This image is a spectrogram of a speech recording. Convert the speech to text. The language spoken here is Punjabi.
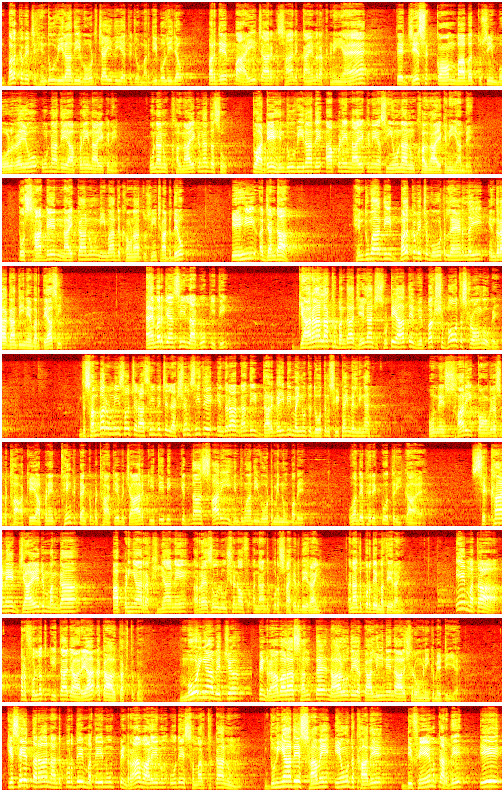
ਬਲਕ ਵਿੱਚ ਹਿੰਦੂ ਵੀਰਾਂ ਦੀ ਵੋਟ ਚਾਹੀਦੀ ਹੈ ਤੇ ਜੋ ਮਰਜ਼ੀ ਬੋਲੀ ਜਾਓ। ਪਰ ਜੇ ਭਾਈਚਾਰਕ ਸਾਂਝ ਕਾਇਮ ਰੱਖਣੀ ਹੈ, ਤੇ ਜਿਸ ਕੌਮ ਬਾਬਤ ਤੁਸੀਂ ਬੋਲ ਰਹੇ ਹੋ, ਉਹਨਾਂ ਦੇ ਆਪਣੇ ਨਾਇਕ ਨੇ। ਉਹਨਾਂ ਨੂੰ ਖਲਨਾਇਕ ਨਾ ਦੱਸੋ। ਤੁਹਾਡੇ ਹਿੰਦੂ ਵੀਰਾਂ ਦੇ ਆਪਣੇ ਨਾਇਕ ਨੇ, ਅਸੀਂ ਉਹਨਾਂ ਨੂੰ ਖਲਨਾਇਕ ਨਹੀਂ ਆਂਦੇ। ਤੋ ਸਾਡੇ ਨਾਇਕਾਂ ਨੂੰ ਨੀਵਾ ਦਿਖਾਉਣਾ ਤੁਸੀਂ ਛੱਡ ਦਿਓ। ਇਹੀ ਏਜੰਡਾ ਹਿੰਦੂਆਂ ਦੀ ਬਲਕ ਵਿੱਚ ਵੋਟ ਲੈਣ ਲਈ ਇੰਦਰਾ ਗਾਂਧੀ ਨੇ ਵਰਤਿਆ ਸੀ। ਐਮਰਜੈਂਸੀ ਲਾਗੂ ਕੀਤੀ। 11 ਲੱਖ ਬੰਦਾ ਜੇਲ੍ਹਾਂ 'ਚ ਸੁੱਟਿਆ ਤੇ ਵਿਪਕਸ਼ ਬਹੁਤ ਸਟਰੋਂਗ ਹੋ ਗਈ। ਦਸੰਬਰ 1984 ਵਿੱਚ ਇਲੈਕਸ਼ਨ ਸੀ ਤੇ ਇੰਦਰਾ ਗਾਂਧੀ ਡਰ ਗਈ ਵੀ ਮੈਨੂੰ ਤੇ ਦੋ ਤਿੰਨ ਸੀਟਾਂ ਹੀ ਮਿਲਣੀਆਂ। ਉਹਨੇ ਸਾਰੀ ਕਾਂਗਰਸ ਬਿਠਾ ਕੇ, ਆਪਣੇ ਥਿੰਕ ਟੈਂਕ ਬਿਠਾ ਕੇ ਵਿਚਾਰ ਕੀਤੀ ਵੀ ਕਿੱਦਾਂ ਸਾਰੀ ਹਿੰਦੂਆਂ ਦੀ ਵੋਟ ਮੈਨੂੰ ਪਵੇ। ਉਹ ਦੇ ਫਿਰ ਇੱਕੋ ਤਰੀਕਾ ਹੈ। ਸਿੱਖਾਂ ਨੇ ਜਾਇਜ਼ ਮੰਗਾਂ ਆਪਣੀਆਂ ਰੱਖੀਆਂ ਨੇ ਰੈਜ਼ੋਲੂਸ਼ਨ ਆਫ ਆਨੰਦਪੁਰ ਸਾਹਿਬ ਦੇ ਰਾਹੀਂ ਆਨੰਦਪੁਰ ਦੇ ਮਤੇ ਰਾਹੀਂ। ਇਹ ਮਤਾ ਪ੍ਰਫੁੱਲਤ ਕੀਤਾ ਜਾ ਰਿਹਾ ਅਕਾਲ ਤਖਤ ਤੋਂ। ਮੋਰੀਆਂ ਵਿੱਚ ਭਿੰਡਰਾਂ ਵਾਲਾ ਸੰਤ ਹੈ, ਨਾਲ ਉਹਦੇ ਅਕਾਲੀ ਨੇ, ਨਾਲ ਸ਼੍ਰੋਮਣੀ ਕਮੇਟੀ ਹੈ। ਕਿਸੇ ਤਰ੍ਹਾਂ ਆਨੰਦਪੁਰ ਦੇ ਮਤੇ ਨੂੰ ਭਿੰਡਰਾਂ ਵਾਲੇ ਨੂੰ, ਉਹਦੇ ਸਮਰਥਕਾਂ ਨੂੰ ਦੁਨੀਆ ਦੇ ਸਾਵੇਂ ਇਉਂ ਦਿਖਾ ਦੇ ਡਿਫੇਮ ਕਰਦੇ ਇਹ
